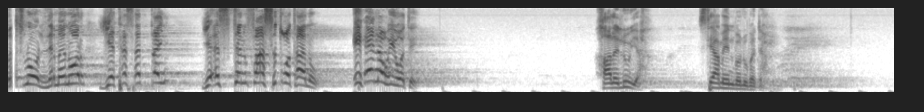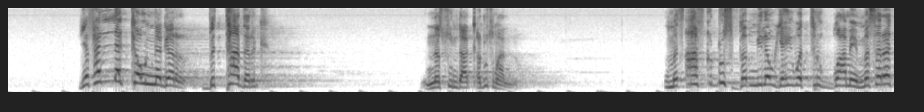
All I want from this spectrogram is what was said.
መስሎ ለመኖር የተሰጠኝ የእስትንፋስ ስጦታ ነው። ይሄ ነው ህይወቴ። ሃሌሉያ! እስቲ አሜን በሉ በደም። የፈለግከውን ነገር ብታደርግ እነሱ እንዳቀዱት ማለት ነው መጽሐፍ ቅዱስ በሚለው የህይወት ትርጓሜ መሰረት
